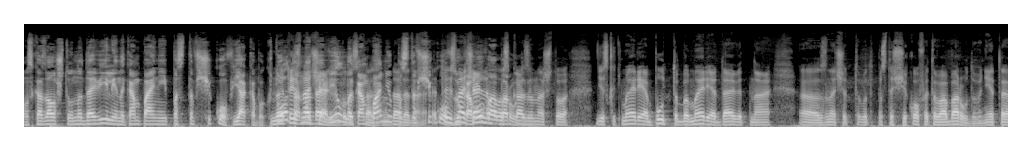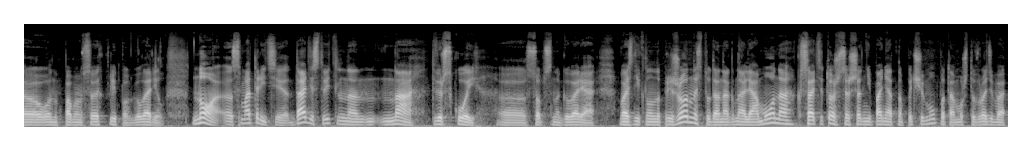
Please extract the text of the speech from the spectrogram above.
Он сказал, что надавили на компании поставщиков. Якобы кто-то надавил на компанию да, поставщиков да, да. Это изначально было сказано, что, дескать, мэрия, будто бы мэрия давит на, э, значит, вот поставщиков этого оборудования. Это он, по-моему, в своих клипах говорил. Но, э, смотрите, да, действительно, на Тверской, э, собственно говоря, возникла напряженность, туда нагнали ОМОНа. Кстати, тоже совершенно непонятно почему, потому что вроде бы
